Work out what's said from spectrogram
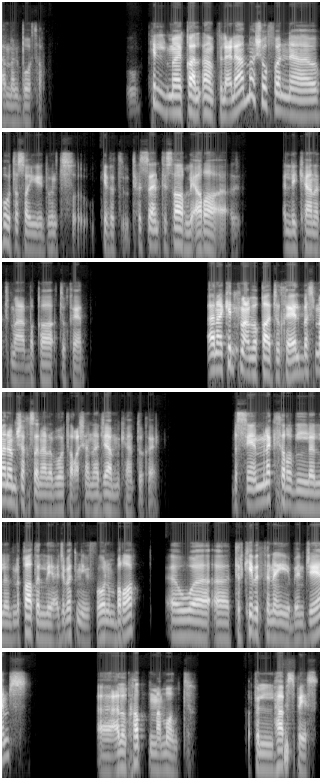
عمل بوتر كل ما يقال الآن في الإعلام أشوف أنه هو تصيد وانت كذا تحسه انتصار لآراء اللي كانت مع بقاء توخيل. أنا كنت مع بقاء توخيل بس ما أنا متشائم على بوتر عشان جاء مكان توخيل. بس يعني من أكثر ال- ال- النقاط اللي عجبتني في أول المباراه هو آه، التركيبه الثنائيه بين جيمس آه، على الخط مع مونت في ال half space.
